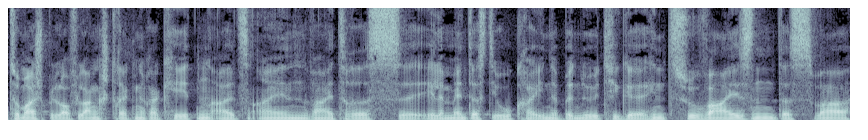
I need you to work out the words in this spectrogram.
zum Beispiel auf Langstreckenraketen als ein weiteres Element, das die Ukraine benötige, hinzuweisen. Das war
